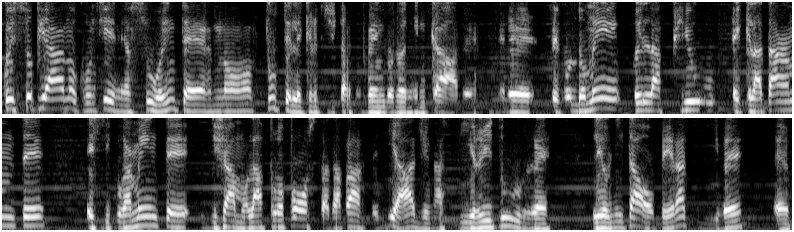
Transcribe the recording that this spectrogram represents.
Questo piano contiene al suo interno tutte le criticità che vengono elencate. Eh, secondo me quella più eclatante è sicuramente diciamo, la proposta da parte di Agenas di ridurre le unità operative, eh,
